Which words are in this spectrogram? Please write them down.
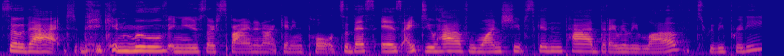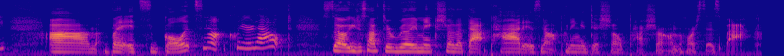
so that they can move and use their spine and aren't getting pulled. So this is I do have one sheepskin pad that I really love. It's really pretty. Um, but its gullet's not cleared out. So you just have to really make sure that that pad is not putting additional pressure on the horse's back.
